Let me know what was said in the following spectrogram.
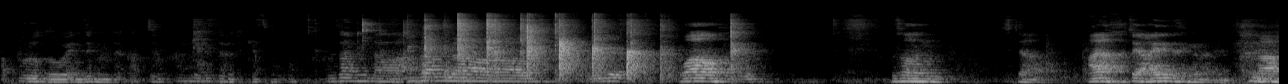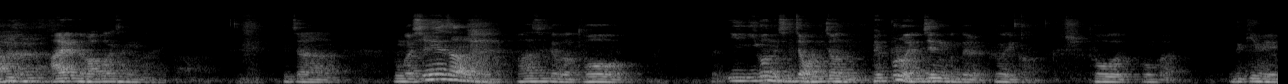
앞으로도 엔진 분들과 쭉 함께 했으면 좋겠습니다. 감사합니다. 감사합니다. Wow. 우선 진짜 아 갑자기 아이랜드 생각나네요. 아 아이랜드 막방 생각나네. 진짜 뭔가 신인상 받았을 때보다 더 이 이거는 진짜 완전 100% 엔진 분들 그거니까 더 뭔가 느낌이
